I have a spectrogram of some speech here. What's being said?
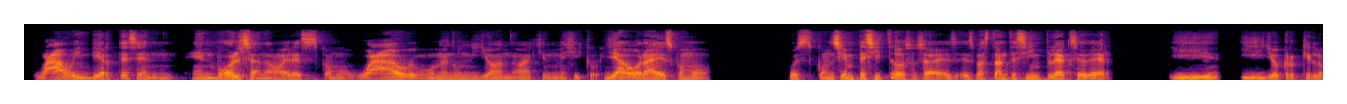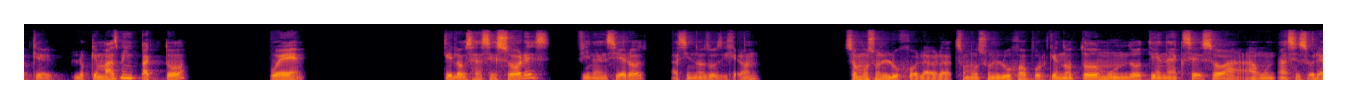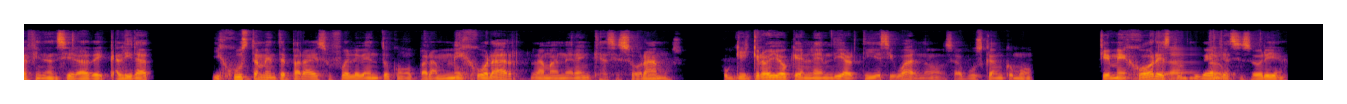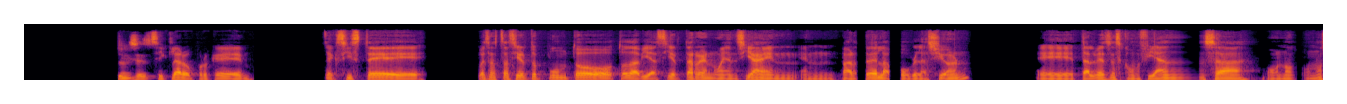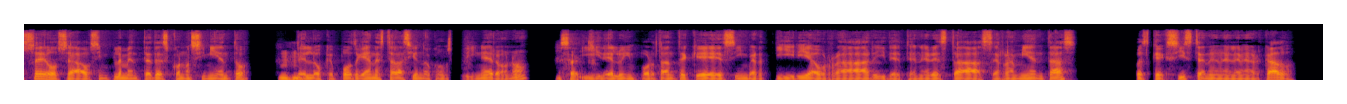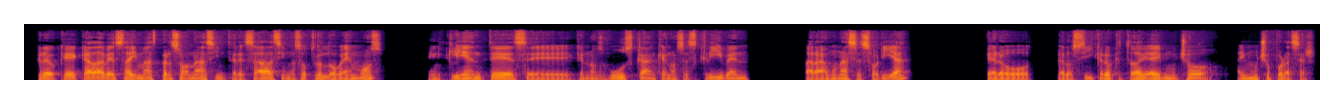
wow, inviertes en, en bolsa, ¿no? Eres como, wow, uno en un millón, ¿no? Aquí en México. Y ahora es como, pues con 100 pesitos, o sea, es, bastante simple acceder. Y, y, yo creo que lo, que lo que más me impactó fue que los asesores financieros, así nos los dijeron, somos un lujo, la verdad. Somos un lujo porque no todo mundo tiene acceso a, una asesoría financiera de calidad. Y justamente para eso fue el evento, como para mejorar la manera en que asesoramos. Porque creo yo que en la MDRT es igual, ¿no? O sea, buscan como que mejores tu nivel de asesoría. Entonces. Sí, claro, porque existe, pues hasta cierto punto, todavía cierta renuencia en, en parte de la población eh, tal vez desconfianza o no, o no sé, o sea, o simplemente desconocimiento de lo que podrían estar haciendo con su dinero, ¿no? Exacto. Y de lo importante que es invertir y ahorrar y de tener estas herramientas, pues que existen en el mercado. Creo que cada vez hay más personas interesadas y nosotros lo vemos en clientes eh, que nos buscan, que nos escriben para una asesoría, pero, pero sí creo que todavía hay mucho, hay mucho por hacer.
